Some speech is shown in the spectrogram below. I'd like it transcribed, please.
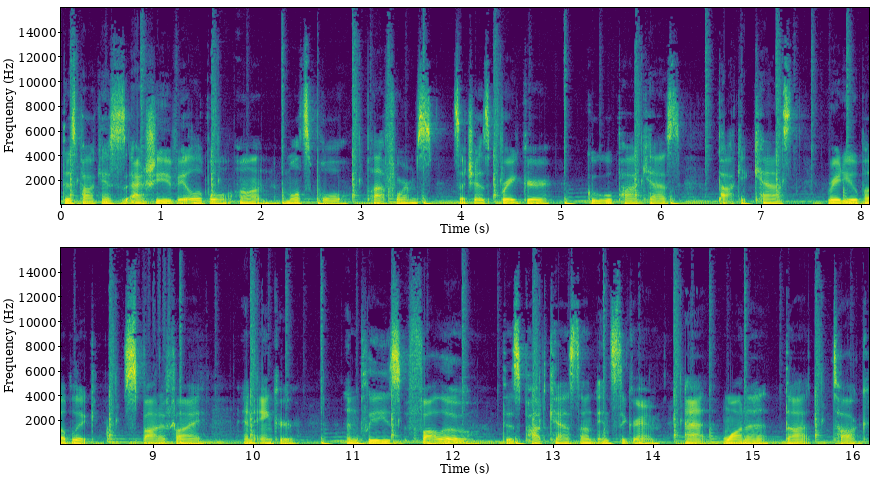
This podcast is actually available on multiple platforms such as Breaker, Google Podcasts, Pocket Cast, Radio Public, Spotify, and Anchor. And please follow this podcast on Instagram at wonna.talk.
